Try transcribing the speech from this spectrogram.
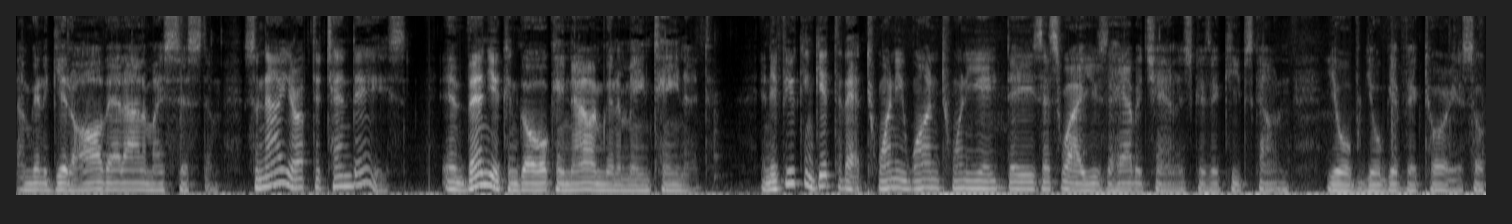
I'm going to get all that out of my system. So now you're up to 10 days. And then you can go, okay, now I'm going to maintain it. And if you can get to that 21, 28 days, that's why I use the habit challenge because it keeps counting. You'll you'll get victorious. So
